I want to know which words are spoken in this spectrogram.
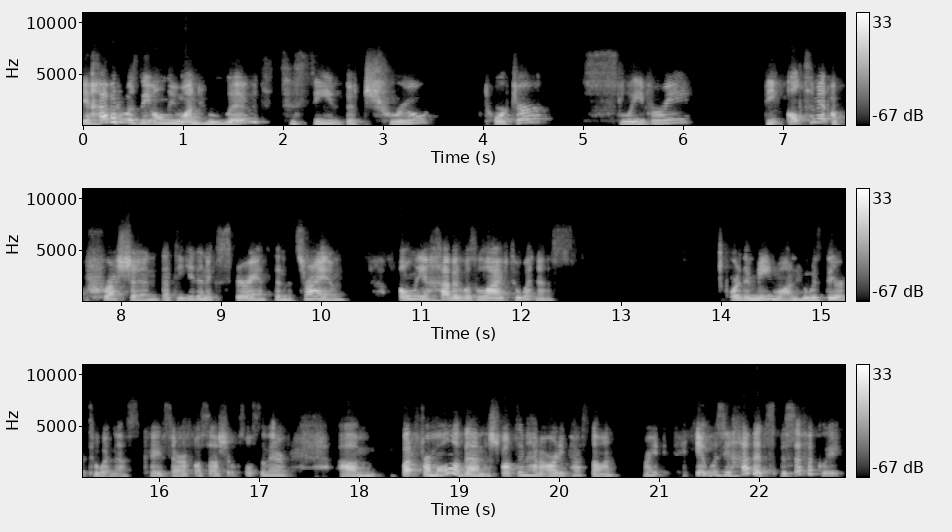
Yechaved was the only one who lived to see the true torture, slavery, the ultimate oppression that the Yidden experienced in Mitzrayim, only Yechaved was alive to witness, or the main one who was there to witness. Okay, Sarah Bas Asher was also there. Um, but from all of them, the Shvatim had already passed on, right? It was Yechaved specifically.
